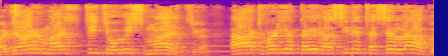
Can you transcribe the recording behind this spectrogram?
અઢાર માર્ચથી ચોવીસ માર્ચ. આ અઠવાડિયે કઈ રાશિને થશે લાભ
